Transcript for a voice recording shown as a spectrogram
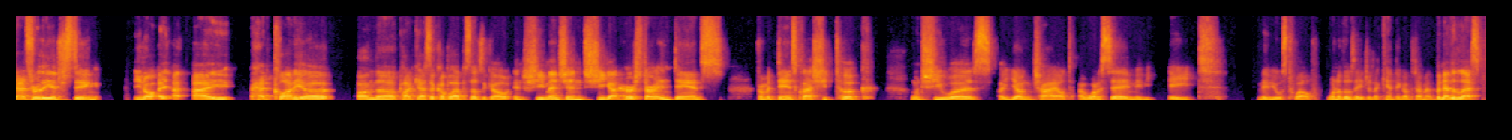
That's really interesting. You know, I, I, I had Claudia on the podcast a couple episodes ago, and she mentioned she got her start in dance from a dance class she took when she was a young child. I want to say maybe eight, maybe it was 12, one of those ages. I can't think off the top of my head. But nevertheless,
